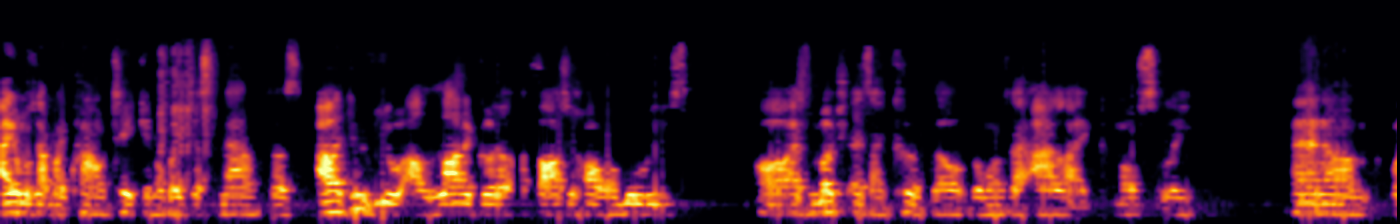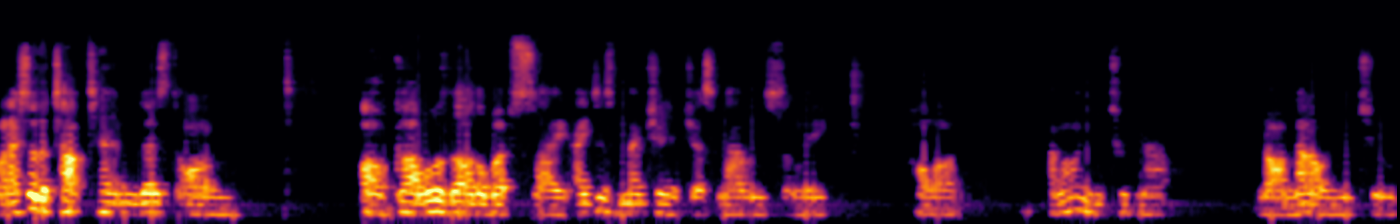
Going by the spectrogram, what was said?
I almost got my crown taken away just now because I like to review a lot of good anthology horror movies, uh, as much as I could though, the ones that I like mostly. And um, when I saw the top ten list on, oh god, what was the other website? I just mentioned it just now recently. Hold on, I'm on YouTube now. No, I'm not on YouTube.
